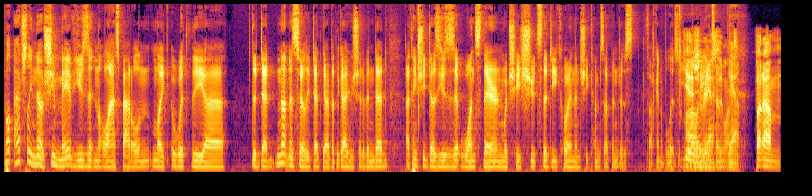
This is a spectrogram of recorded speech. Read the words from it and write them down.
well, actually, no. She may have used it in the last battle, and like with the uh the dead, not necessarily dead guy, but the guy who should have been dead. I think she does uses it once there, in which he shoots the decoy, and then she comes up and just fucking obliterates Yeah, Oh, she yeah. uses it once. yeah. But um,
